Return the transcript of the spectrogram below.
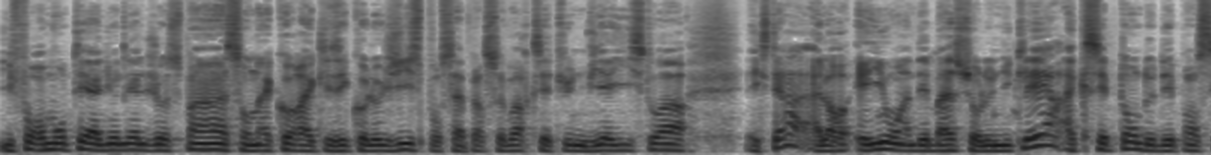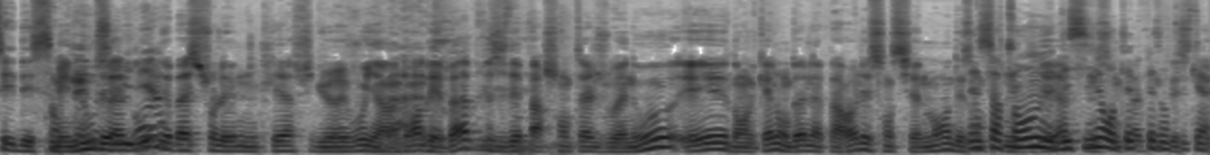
Il faut remonter à Lionel Jospin, son accord avec les écologistes pour s'apercevoir que c'est une vieille histoire, etc. Alors, ayons un débat sur le nucléaire, acceptons de dépenser des centaines de milliards. Mais nous avons un débat sur le nucléaire, figurez-vous. Il y a un bah, grand débat présidé par Chantal Joanneau et dans lequel on donne la parole essentiellement des Un certain nombre de décisions ont été prises en tout cas.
